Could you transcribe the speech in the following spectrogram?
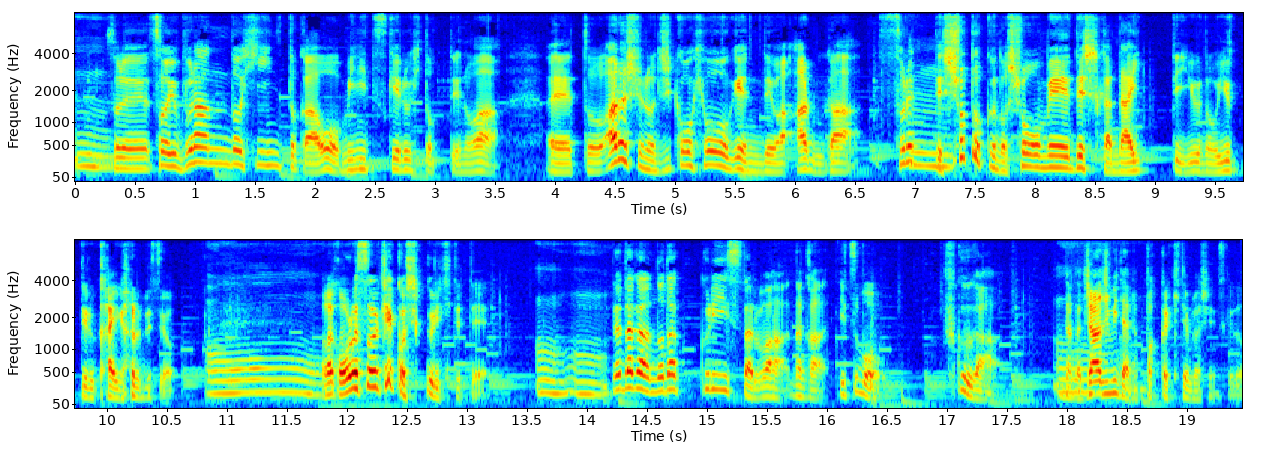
うん。それそういうブランド品とかを身につける人っていうのは、えー、とある種の自己表現ではあるがそれって所得の証明でしかないっていうのを言ってる回があるんですよ。おー。なんか俺それ結構しっくりきてて。うんうん。でだから野田クリスタルはなんかいつも服がなんかジャージみたいなのばっかり着てるらしいんですけど、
